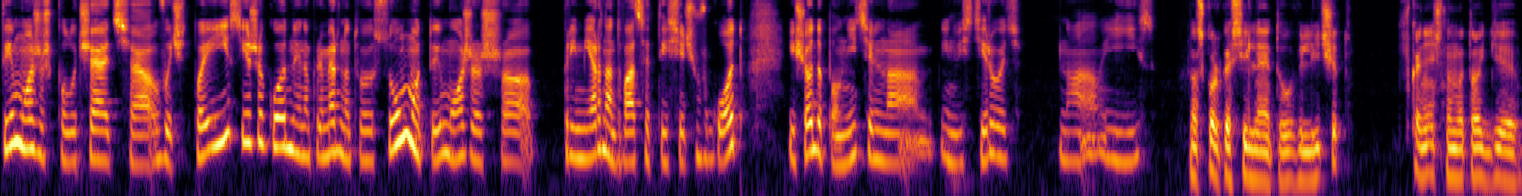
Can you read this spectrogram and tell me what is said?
ты можешь получать а, вычет по ИИС ежегодный, например, на твою сумму ты можешь а, примерно 20 тысяч в год еще дополнительно инвестировать на ИИС. Насколько сильно это увеличит в конечном итоге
